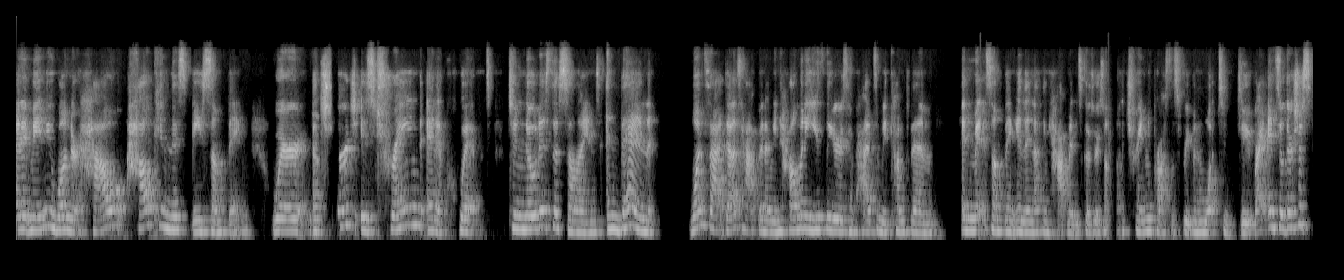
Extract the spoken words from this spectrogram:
And it made me wonder how how can this be something where a church is trained and equipped to notice the signs. And then once that does happen, I mean, how many youth leaders have had somebody come to them, admit something, and then nothing happens because there's not a training process for even what to do, right? And so there's just,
